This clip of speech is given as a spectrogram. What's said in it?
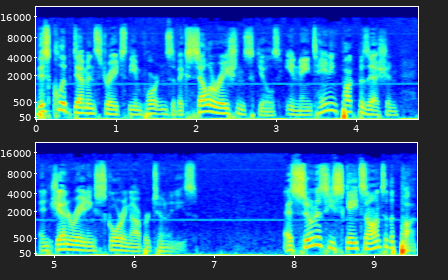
This clip demonstrates the importance of acceleration skills in maintaining puck possession and generating scoring opportunities. As soon as he skates onto the puck,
